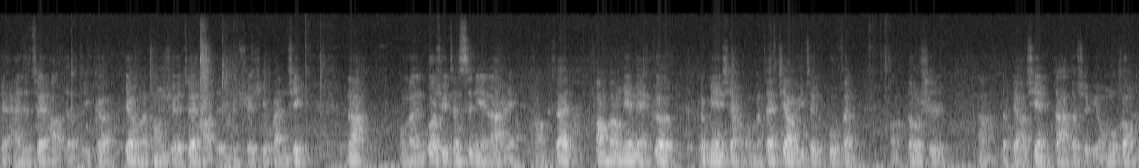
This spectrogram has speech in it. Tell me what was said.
给孩子最好的一个，给我们同学最好的一个学习环境。那我们过去这四年来，好在方方面面各个面向，我们在教育这个部分，哦都是。啊的表现，大家都是有目共睹。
